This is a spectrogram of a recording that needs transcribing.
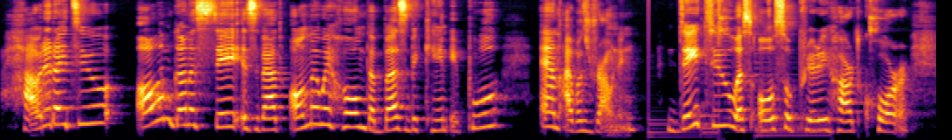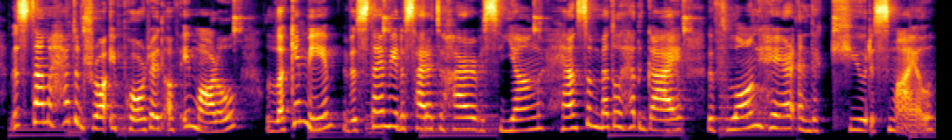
How did I do? All I'm gonna say is that on my way home, the bus became a pool and I was drowning. Day 2 was also pretty hardcore. This time I had to draw a portrait of a model. Lucky me, this time we decided to hire this young, handsome metalhead guy with long hair and the cutest smile.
